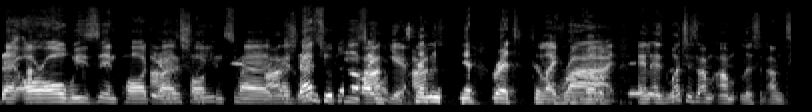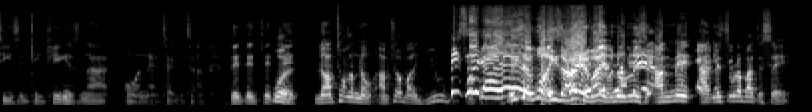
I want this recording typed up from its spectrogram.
that are always in podcasts Honestly- talking smack. Like, honestly- that's who he's I- talking yeah, about. Sending honest- death threats to like right. And as much as I'm, I'm listen, I'm teasing King. King is not on that type of time. They, they, they, What? they- no, I'm talking. No, I'm talking about you. He's like, I He am. said, "What?" He's like, "I am." I am. No, listen. I meant. I, listen. What I'm about to say.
